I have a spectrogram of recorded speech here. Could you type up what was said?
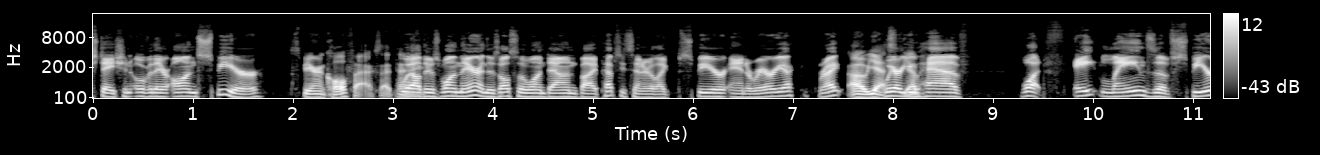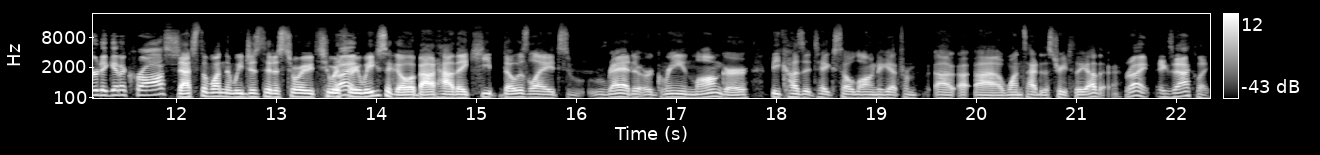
station over there on Speer. Speer and Colfax, I think. Well, there's one there, and there's also one down by Pepsi Center, like Speer and Auraria, right? Oh, yes, Where you have what eight lanes of Speer to get across. That's the one that we just did a story two or Right. three weeks ago about how they keep those lights red or green longer because it takes so long to get from uh, uh, uh, one side of the street to the other. Right, exactly.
